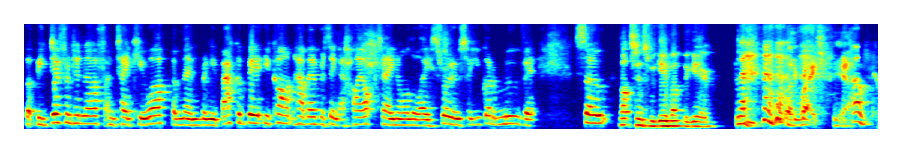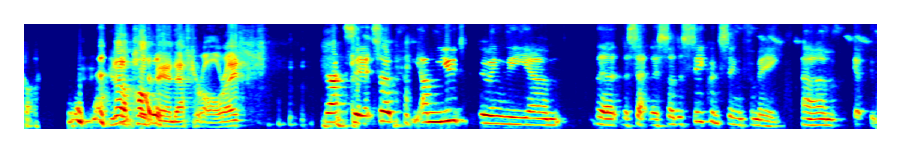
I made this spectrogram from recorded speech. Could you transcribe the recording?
but be different enough and take you up, and then bring you back a bit. You can't have everything at high octane all the way through. So you've got to move it. So Not since we gave up the gear. Like, right? Yeah. oh God. You're not a punk band after all, right? That's it. So I'm used to doing the um, the the set list. So the sequencing for me um, it it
